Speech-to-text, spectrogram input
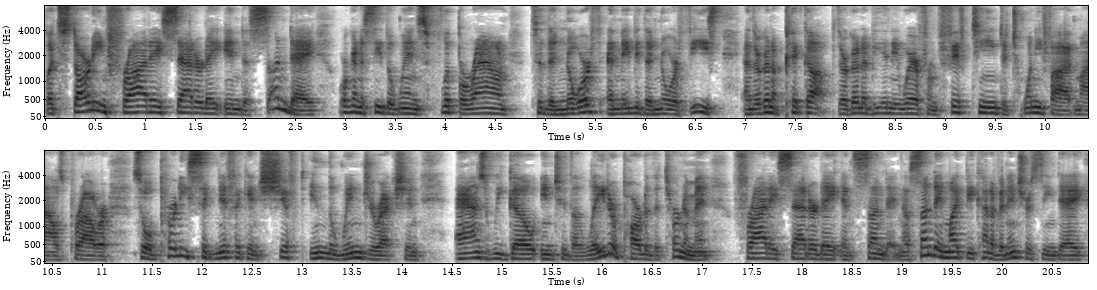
But starting Friday, Saturday into Sunday, we're going to see the winds flip around to the north and maybe the northeast, and they're going to pick up. They're going to be anywhere from 15 to 25 miles per hour. So a pretty significant shift in the wind direction as we go into the later part of the tournament, Friday, Saturday, and Sunday. Now, Sunday might be kind of an interesting day.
